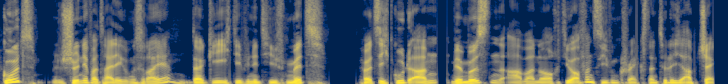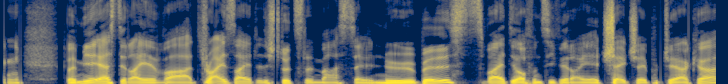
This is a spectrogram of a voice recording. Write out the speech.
Gut, schöne Verteidigungsreihe. Da gehe ich definitiv mit. Hört sich gut an. Wir müssen aber noch die offensiven Cracks natürlich abchecken. Bei mir erste Reihe war Dreiseitel, Stützel, Marcel Nöbels. Zweite offensive Reihe JJ Puterka,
